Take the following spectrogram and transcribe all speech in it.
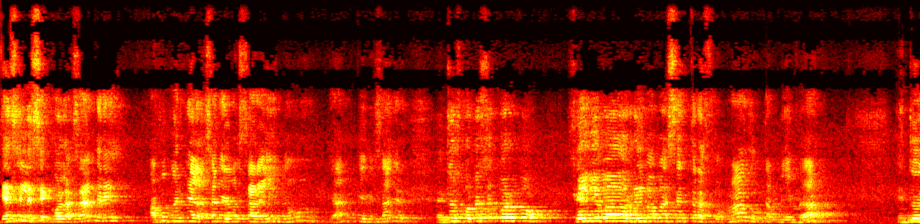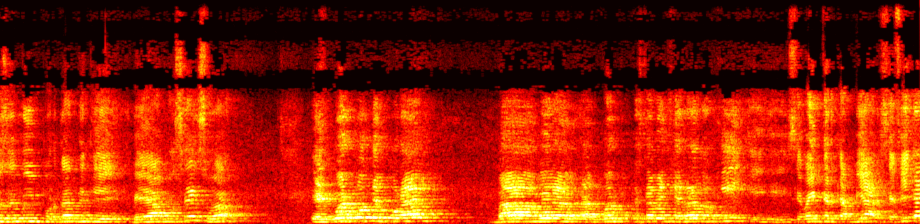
Ya se le secó la sangre. ¿A poco que la sangre va a estar ahí? No, ya no tiene sangre. Entonces, con ese cuerpo que ha llevado arriba va a ser transformado también, ¿verdad? Entonces, es muy importante que veamos eso, ¿ah? El cuerpo temporal va a ver al, al cuerpo que estaba enterrado aquí y, y se va a intercambiar, ¿se fija?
